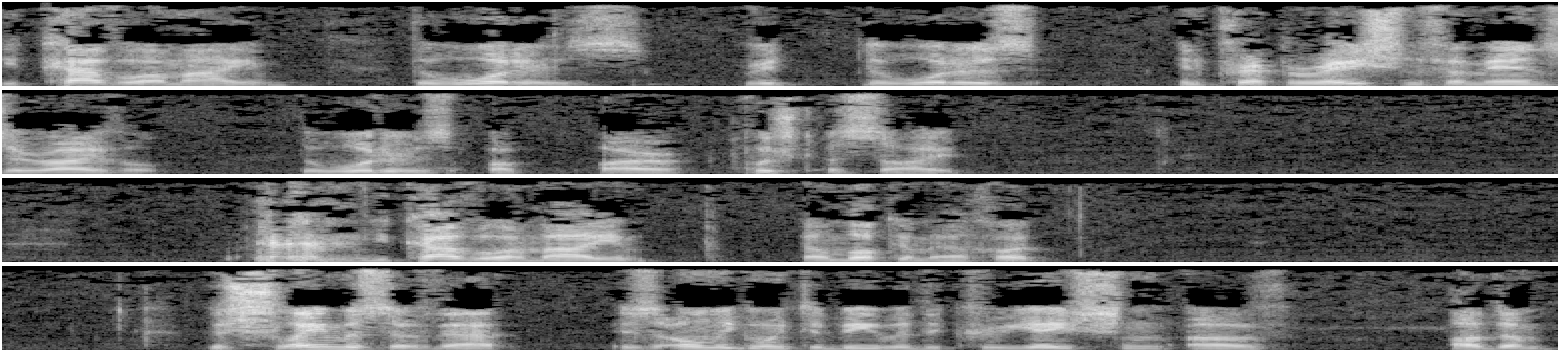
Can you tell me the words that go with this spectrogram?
Yikavu Hamayim, the waters, the waters in preparation for man's arrival, the waters are, are pushed aside. Yikavu Hamayim, El Mokem Echad, the shlemus of that is only going to be with the creation of Adam,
